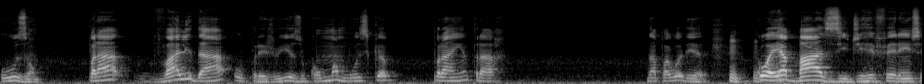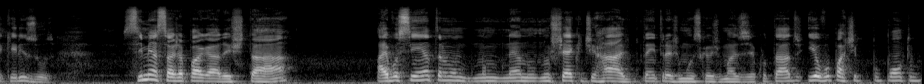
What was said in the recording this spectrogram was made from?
usam para validar o Prejuízo como uma música para entrar na Pagodeira. qual é a base de referência que eles usam? Se mensagem apagada está, aí você entra no, né, cheque de rádio, tá entre as músicas mais executadas, e eu vou partir para o ponto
